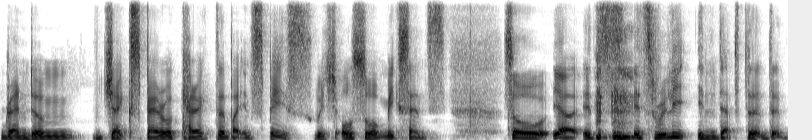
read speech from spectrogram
random jack sparrow character but in space which also makes sense. So yeah it's it's really in depth. The, the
